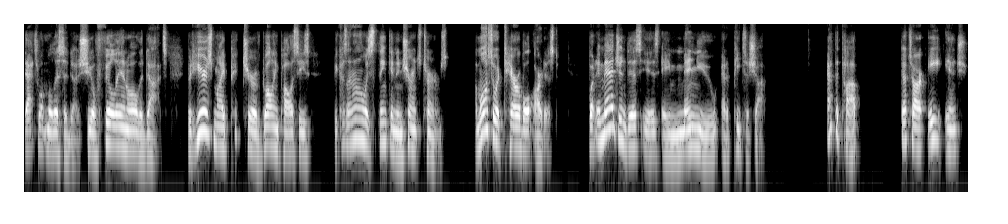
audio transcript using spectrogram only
That's what Melissa does. She'll fill in all the dots. But here's my picture of dwelling policies because I don't always think in insurance terms. I'm also a terrible artist. But imagine this is a menu at a pizza shop. At the top, that's our eight inch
